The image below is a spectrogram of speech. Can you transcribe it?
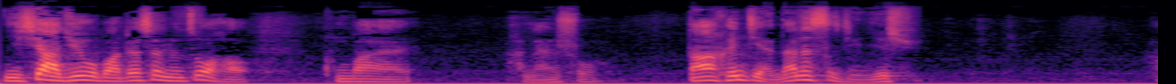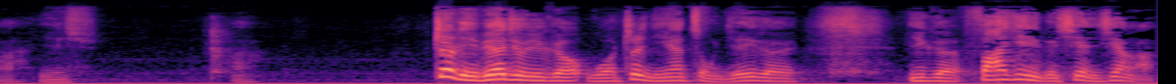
你下去后把这事情做好，恐怕很难说。当然，很简单的事情，也许，啊，也许，啊，这里边就一个，我这几年总结一个，一个发现一个现象啊，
